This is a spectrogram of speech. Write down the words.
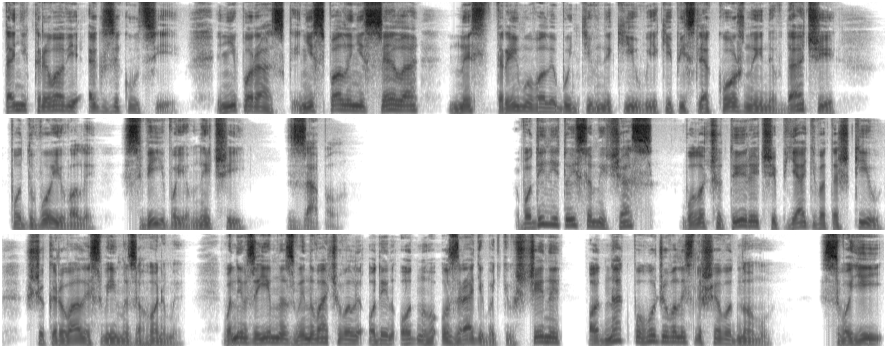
Та ні криваві екзекуції, ні поразки, ні спалені села не стримували бунтівників, які після кожної невдачі подвоювали свій войовничий запал. В один і той самий час було чотири чи п'ять ватажків, що керували своїми загонами. Вони взаємно звинувачували один одного у зраді батьківщини, однак погоджувались лише в одному своїй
